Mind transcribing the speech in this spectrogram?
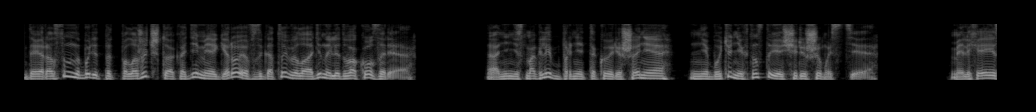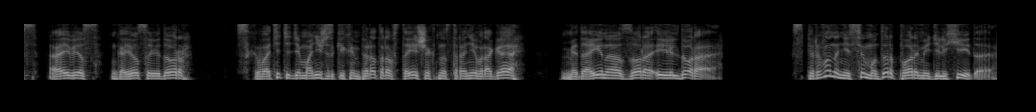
Да и разумно будет предположить, что Академия Героев заготовила один или два козыря. Они не смогли бы принять такое решение, не будь у них настоящей решимости. Мельхейс, Айвис, Гайос и Идор, схватите демонических императоров, стоящих на стороне врага, Медаина, Зора и Ильдора. Сперва нанесем удар по армии Дельхейда.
